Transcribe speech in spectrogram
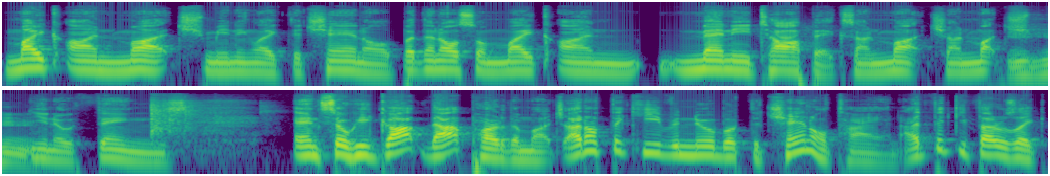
mic on much, meaning like the channel, but then also mic on many topics, on much, on much, you know, things. And so he got that part of the much. I don't think he even knew about the channel tie-in. I think he thought it was like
